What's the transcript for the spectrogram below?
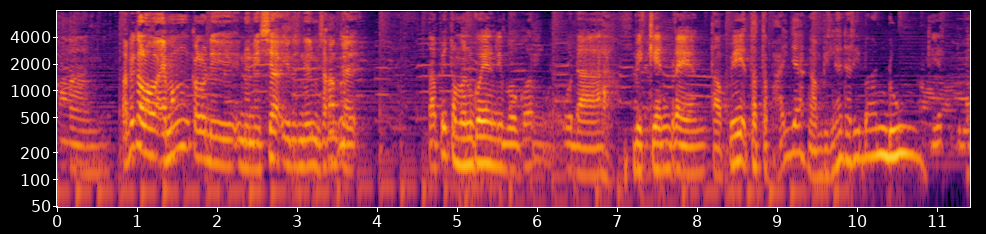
bukan. Tapi kalau emang kalau di Indonesia itu sendiri misalkan kayak tapi temen gue yang di Bogor udah bikin brand tapi tetap aja ngambilnya dari Bandung gitu.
